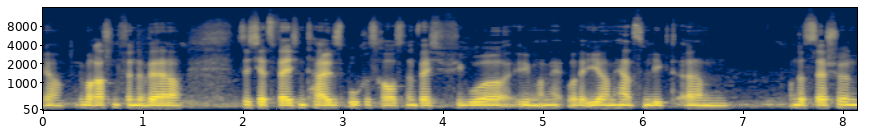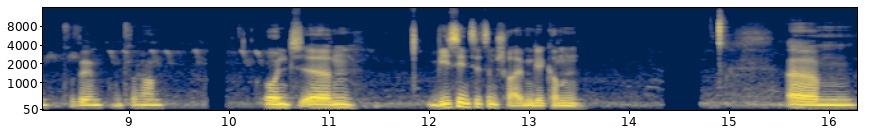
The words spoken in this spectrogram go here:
ja, überraschend finde, wer sich jetzt welchen Teil des Buches rausnimmt, welche Figur ihm am, oder ihr am Herzen liegt. Ähm, und das ist sehr schön zu sehen und zu hören. Und ähm, wie sind Sie zum Schreiben gekommen? Ähm,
